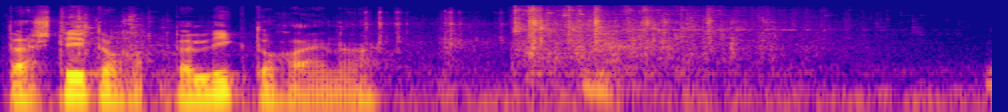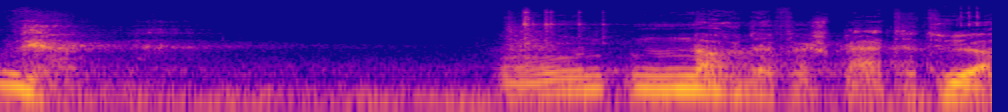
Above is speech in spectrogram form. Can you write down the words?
Da steht doch, da liegt doch einer. Und noch eine versperrte Tür.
